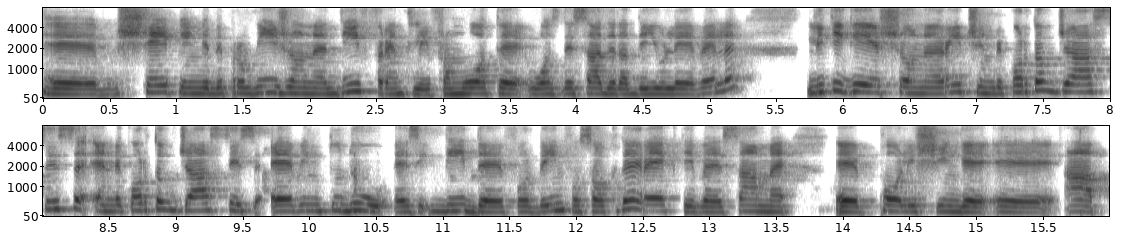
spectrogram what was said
uh, shaping the provision differently from what uh, was decided at the EU level, litigation reaching the Court of Justice, and the Court of Justice having to do, as it did for the InfoSoc directive, some uh, polishing uh, up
